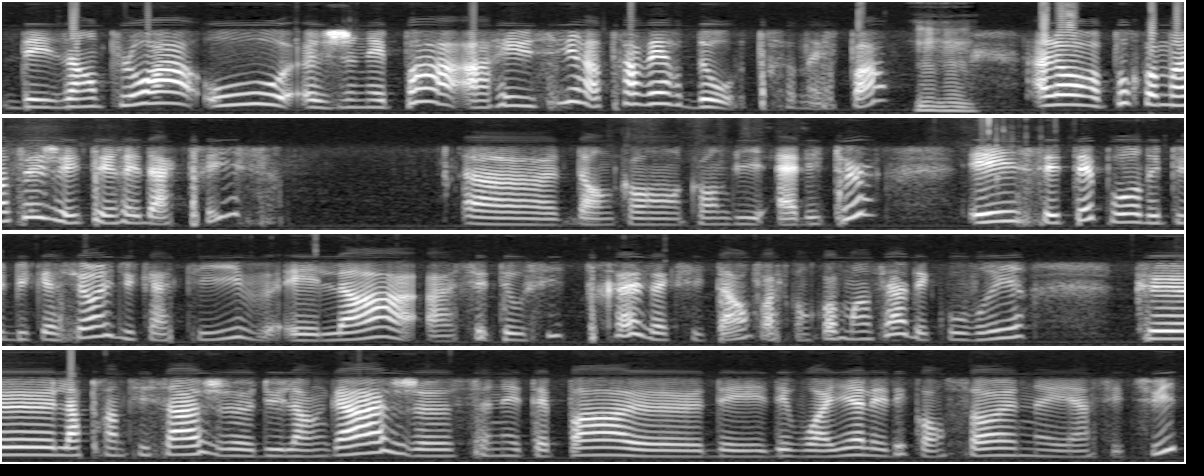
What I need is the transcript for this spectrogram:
des emplois où je n'ai pas à réussir à travers d'autres, n'est-ce pas? Mhm. Alors pour commencer, j'ai été rédactrice, euh, donc on, qu'on dit editor, et c'était pour des publications éducatives. Et là, euh, c'était aussi très excitant parce qu'on commençait à découvrir que l'apprentissage du langage, ce n'était pas euh, des, des voyelles et des consonnes et ainsi de suite.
